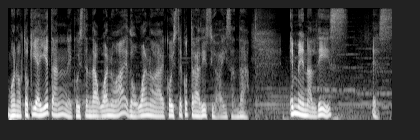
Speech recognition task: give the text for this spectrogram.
bueno, toki haietan ekoizten da guanoa edo guanoa ekoizteko tradizioa izan da. Hemen aldiz, ez,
